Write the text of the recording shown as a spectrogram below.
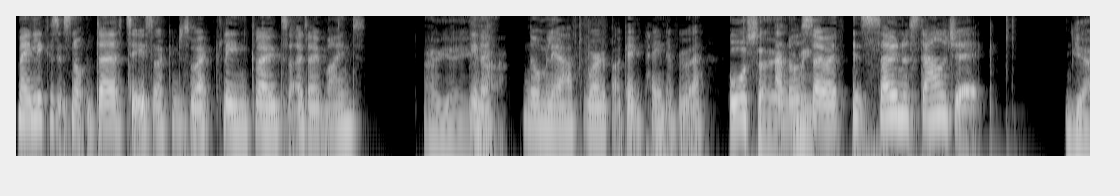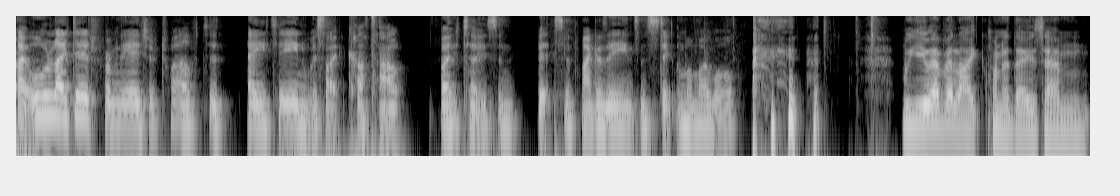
Mainly because it's not dirty, so I can just wear clean clothes that I don't mind. Oh yeah, yeah. You know, normally I have to worry about getting paint everywhere. Also, And I mean, also, it's so nostalgic. yeah, Like all I did from the age of twelve to eighteen was like cut out photos and bits of magazines and stick them on my wall. Were you ever like one of those um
